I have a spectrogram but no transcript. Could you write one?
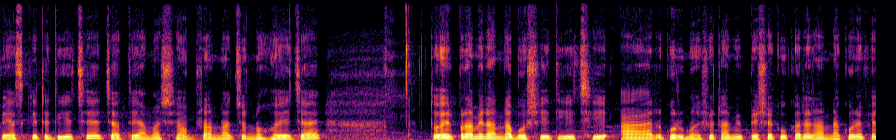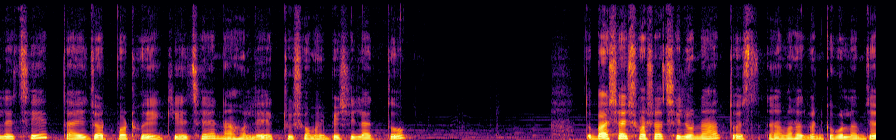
পেঁয়াজ কেটে দিয়েছে যাতে আমার সব রান্নার জন্য হয়ে যায়। তো এরপর আমি রান্না বসিয়ে দিয়েছি আর গরুর মাংসটা আমি প্রেশার কুকারে রান্না করে ফেলেছি, তাই জটপট হয়ে গিয়েছে, না হলে একটু সময় বেশি লাগতো। তো বাসায় শশা ছিল না, তো আমার হাজব্যান্ডকে বললাম যে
